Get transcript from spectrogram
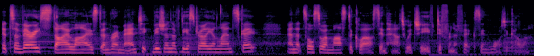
It's a very stylised and romantic vision of the Australian landscape and it's also a masterclass in how to achieve different effects in watercolour.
